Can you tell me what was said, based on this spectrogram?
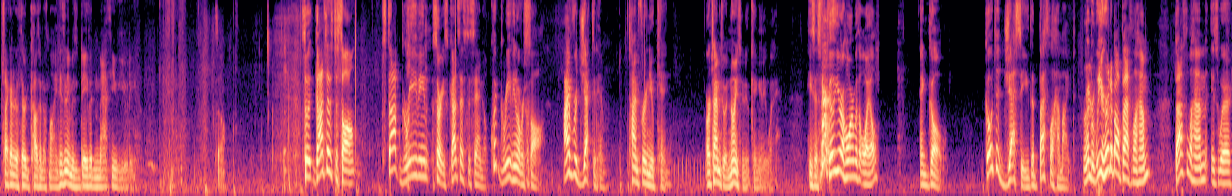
second or third cousin of mine. His name is David Matthew Udy. So, so God says to Saul, "Stop grieving." Sorry, God says to Samuel, "Quit grieving over Saul. I've rejected him. Time for a new king, or time to anoint a new king anyway." He says, "Fill your horn with oil, and go. Go to Jesse the Bethlehemite. Remember, we heard about Bethlehem. Bethlehem is where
